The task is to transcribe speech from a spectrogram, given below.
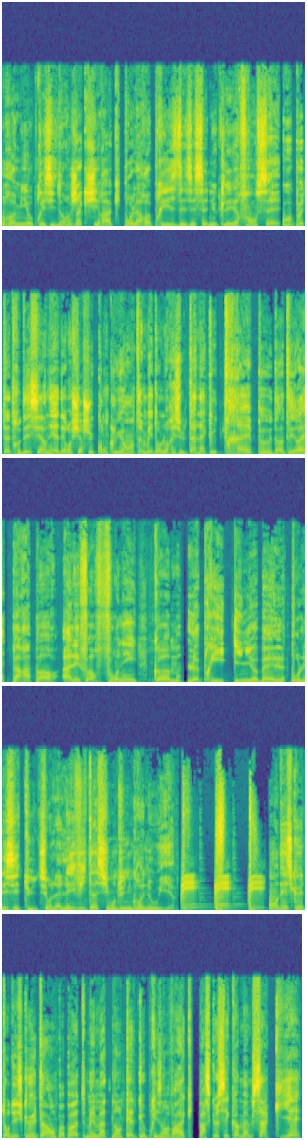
remis au président Jacques Chirac pour la reprise des essais nucléaires français. Ou peut être décerné à des recherches concluantes, mais dont le résultat n'a que très peu d'intérêt par rapport à l'effort fourni, comme le prix Ignobel pour les études sur la lévitation d'une grenouille. On discute, on discute, hein, on papote, mais maintenant quelques prises en vrac, parce que c'est quand même ça qui est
